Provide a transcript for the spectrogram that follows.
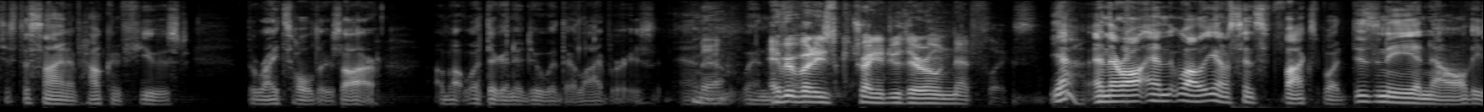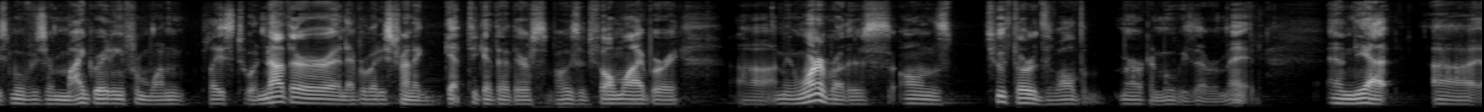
just a sign of how confused the rights holders are about what they're going to do with their libraries. And Yeah. when Everybody's trying to do their own Netflix. yeah, and they're all and well, you know, since Fox bought Disney, and now all these movies are migrating from one place to another, and everybody's trying to get together their supposed film library. Uh, I mean, Warner Brothers owns two thirds of all the American movies ever made, and yet, uh,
